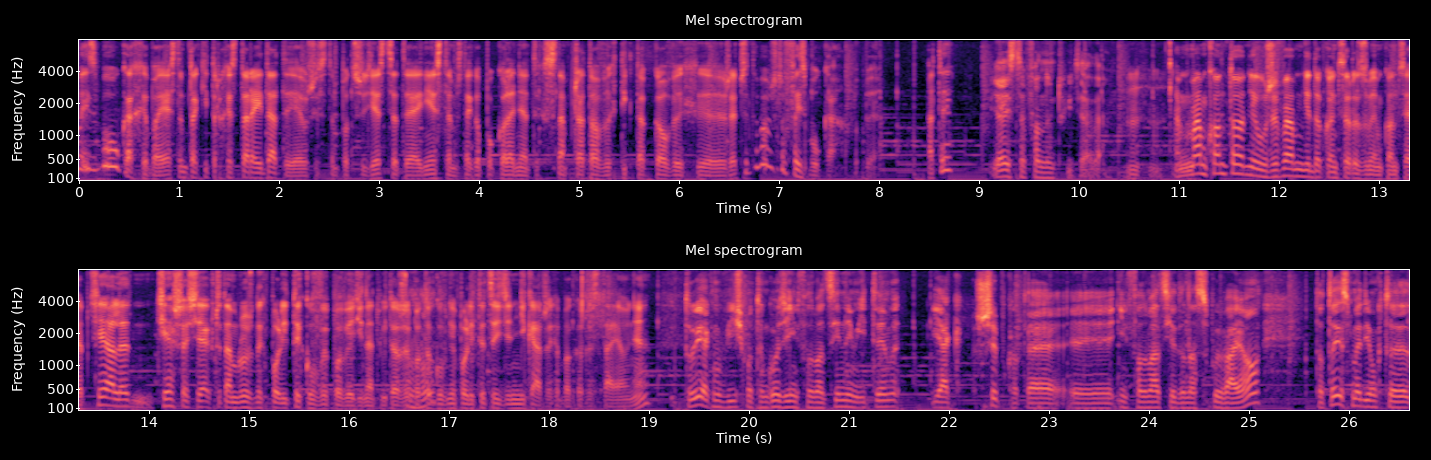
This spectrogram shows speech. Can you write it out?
Facebooka chyba. Ja jestem taki trochę starej daty. Ja już jestem po 30, to ja nie jestem z tego pokolenia tych snapchatowych, tiktokowych e, rzeczy. To po prostu Facebooka lubię. A ty? Ja jestem fanem Twittera. Mhm. Mam konto, nie używam, nie do końca rozumiem koncepcję, ale cieszę się, jak czytam różnych polityków wypowiedzi na Twitterze, bo to głównie politycy i dziennikarze chyba korzystają, nie? Tu jak mówiliśmy o tym głodzie informacyjnym i tym, jak szybko te y, informacje do nas spływają, to to jest medium, które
